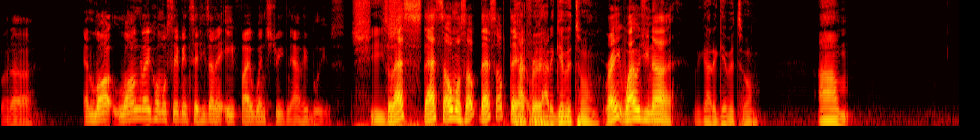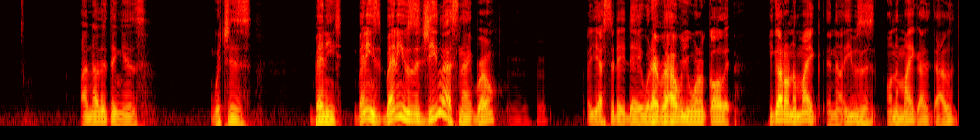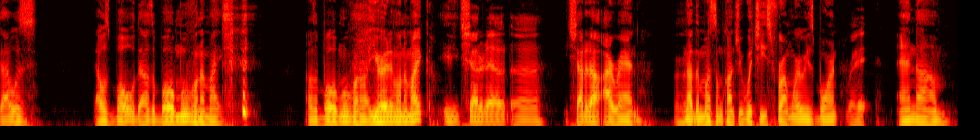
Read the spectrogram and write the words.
But uh, and long, long leg Homo sapien said he's on an eight fight win streak now. He believes. Sheesh. So that's that's almost up. That's up there for we got to give it to him. right. Why would you not? We got to give it to him. Um, another thing is, which is Benny. Benny's Benny was a G last night, bro. Yesterday day, whatever, however you want to call it. He got on the mic and uh, he was on the mic. I, that was that was that was bold. That was a bold move on the mic. that was a bold move on the mic. You heard him on the mic. He shouted out. uh He shouted out Iran, uh-huh. another Muslim country, which he's from, where he was born. right. and um,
